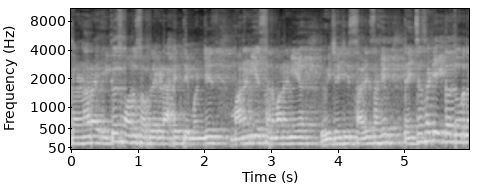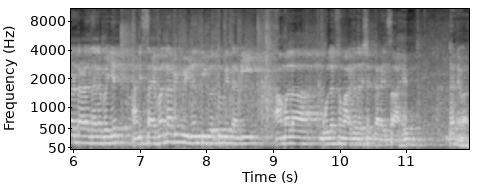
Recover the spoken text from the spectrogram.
करणारा एकच माणूस आपल्याकडे आहे ते म्हणजेच माननीय सन्माननीय विजयजी साळेसाहेब. त्यांच्यासाठी एकदा जोरदार टाळ्या झाल्या पाहिजेत आणि साहेबांना मी विनंती करतो की त्यांनी आम्हाला मुलाचं मार्गदर्शन करायचं आहे. धन्यवाद.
